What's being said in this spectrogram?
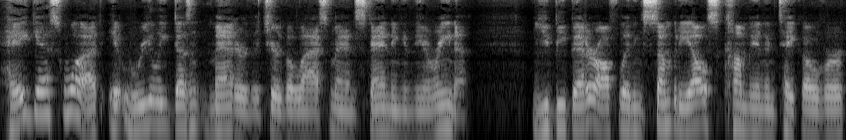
hey, guess what? It really doesn't matter that you're the last man standing in the arena. You'd be better off letting somebody else come in and take over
